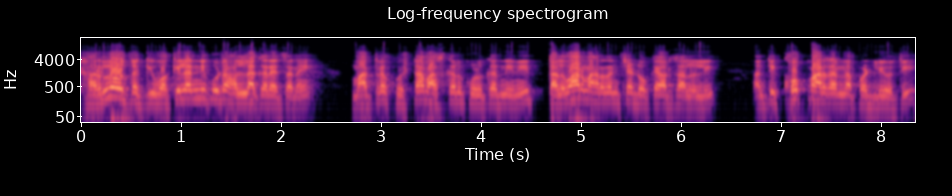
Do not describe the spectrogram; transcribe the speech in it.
ठरलं होतं की वकिलांनी कुठं हल्ला करायचा नाही. मात्र कृष्णा भास्कर कुलकर्णींनी तलवार महाराजांच्या डोक्यावर चालवली आणि ती खोप महाराजांना पडली होती.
